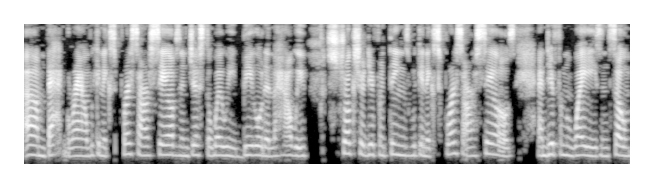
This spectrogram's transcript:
um, background, we can express ourselves in just the way we build and how we structure different things. We can express ourselves in different ways. And so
